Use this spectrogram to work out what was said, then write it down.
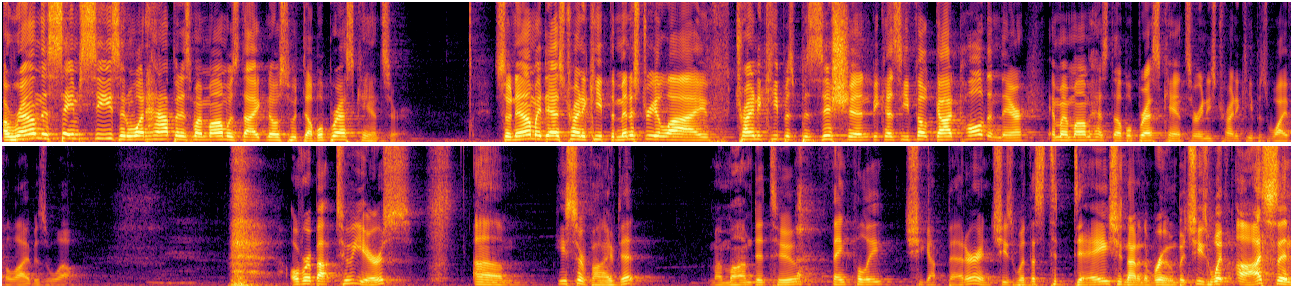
Around the same season, what happened is my mom was diagnosed with double breast cancer. So now my dad's trying to keep the ministry alive, trying to keep his position because he felt God called him there, and my mom has double breast cancer, and he's trying to keep his wife alive as well. Over about two years, um, he survived it. My mom did too. Thankfully, she got better, and she's with us today. She's not in the room, but she's with us and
